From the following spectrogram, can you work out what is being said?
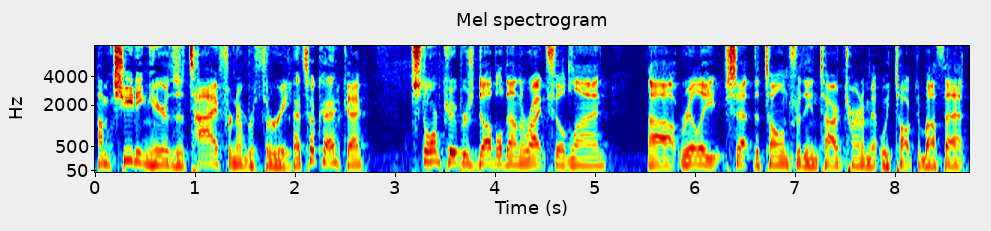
I'm cheating here. There's a tie for number three. That's okay. Okay. Storm Cooper's double down the right field line uh, really set the tone for the entire tournament. We talked about that.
